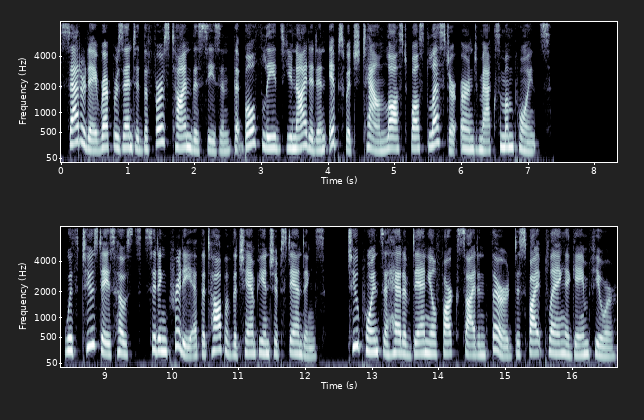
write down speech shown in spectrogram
Saturday represented the first time this season that both Leeds United and Ipswich Town lost whilst Leicester earned maximum points. With Tuesday's hosts sitting pretty at the top of the championship standings, two points ahead of Daniel Farke's side in third despite playing a game fewer.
